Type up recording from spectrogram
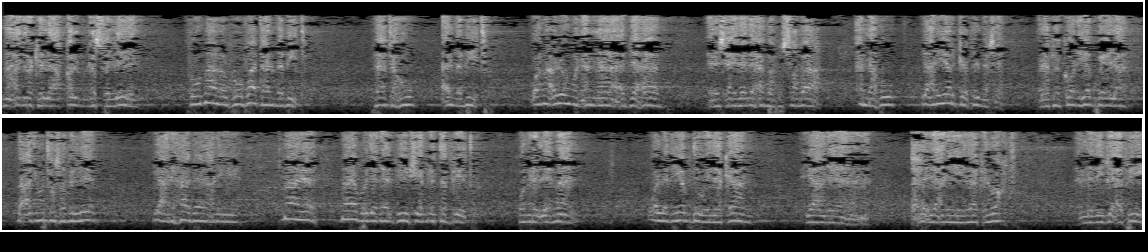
ما أدرك إلا أقل من نصف الليل فهو ما فهو فاته المبيت. فاته المبيت. ومعلوم أن الذهاب الإنسان إذا ذهب في الصباح أنه يعني يرجع في المساء ولكن كونه يبقى إلى بعد منتصف الليل يعني هذا يعني ما ما يبعد أن فيه شيء من التفريط ومن الإهمال. والذي يبدو إذا كان يعني يعني ذاك الوقت الذي جاء فيه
